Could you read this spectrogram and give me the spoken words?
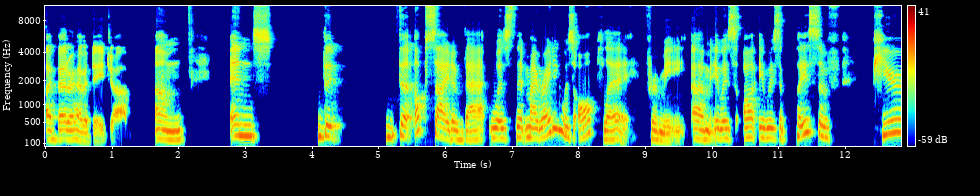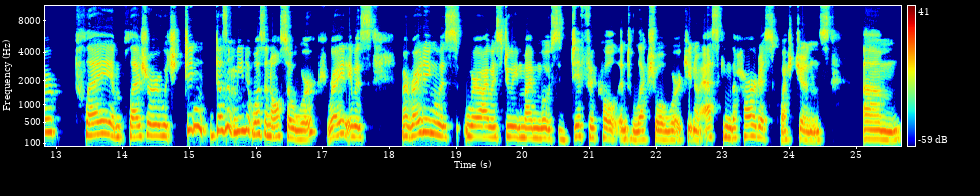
I better have a day job. Um, and the the upside of that was that my writing was all play for me. Um, it was all, it was a place of pure play and pleasure, which didn't doesn't mean it wasn't also work, right? It was my writing was where I was doing my most difficult intellectual work, you know, asking the hardest questions. Um,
